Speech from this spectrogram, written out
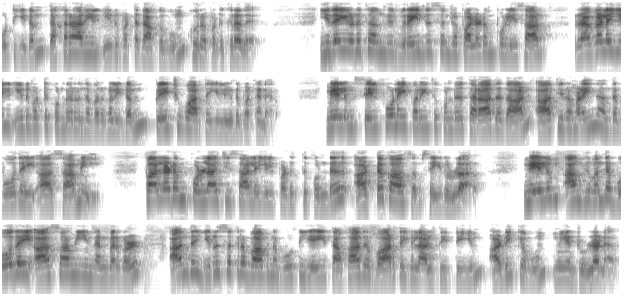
ஓட்டியிடம் தகராறில் ஈடுபட்டதாகவும் கூறப்படுகிறது. இதையடுத்து அங்கு விரைந்து சென்ற பல்லடம் போலீசார் ரகளையில் ஈடுபட்டுக் கொண்டிருந்தவர்களிடம் பேச்சுவார்த்தையில் ஈடுபட்டனர். மேலும் செல்போனை பறித்துக் கொண்டு தராததால் ஆத்திரமடைந்த அந்த போதை ஆசாமி பல்லடம் பொள்ளாச்சி சாலையில் படுத்துக் கொண்டு அட்டகாசம் செய்துள்ளார். மேலும் அங்கு வந்த போதை ஆசாமியின் நண்பர்கள் அந்த இருசக்கர வாகன ஓட்டியை தகாத வார்த்தைகளால் திட்டியும் அடிக்கவும் முயன்றுள்ளனர்.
